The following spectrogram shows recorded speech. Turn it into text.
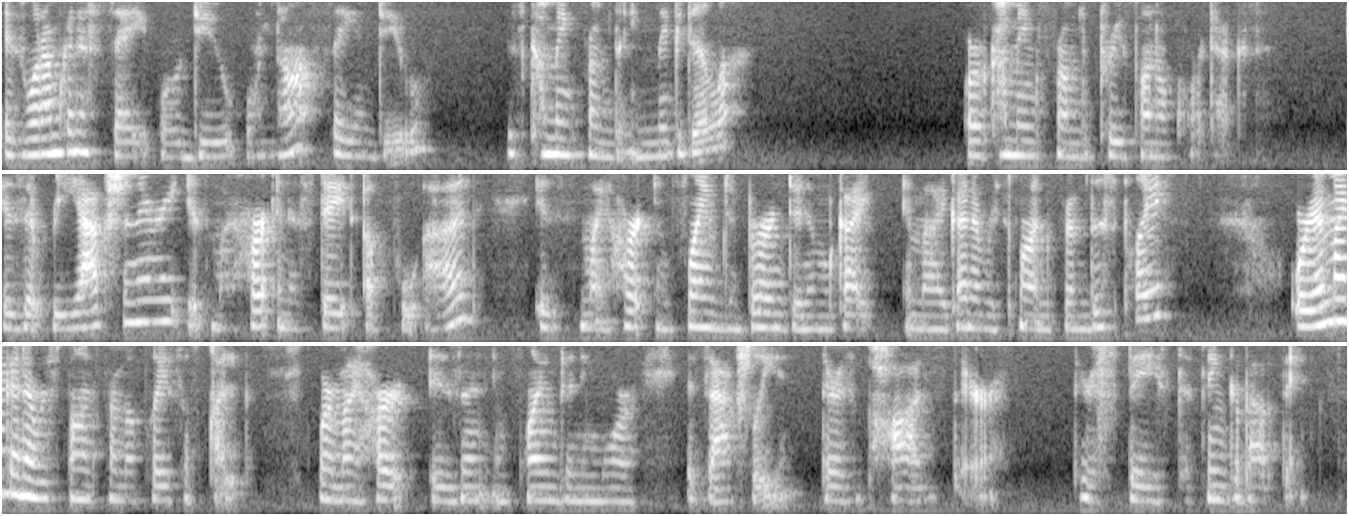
Is what I'm going to say or do or not say and do is coming from the amygdala or coming from the prefrontal cortex? Is it reactionary? Is my heart in a state of fu'ad? Is my heart inflamed and burned and am I, am I going to respond from this place? Or am I going to respond from a place of qalb? where my heart isn't inflamed anymore. It's actually, there's a pause there, space to think about things.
